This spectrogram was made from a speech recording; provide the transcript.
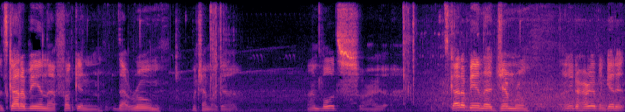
It's gotta be in that fucking that room. Which am I got? Nine bullets. All right. It's gotta be in that gym room. I need to hurry up and get it.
